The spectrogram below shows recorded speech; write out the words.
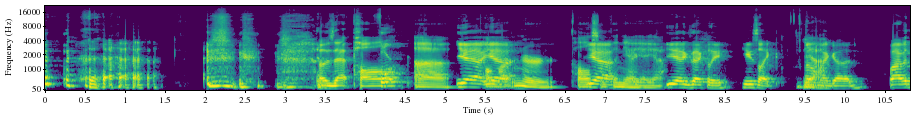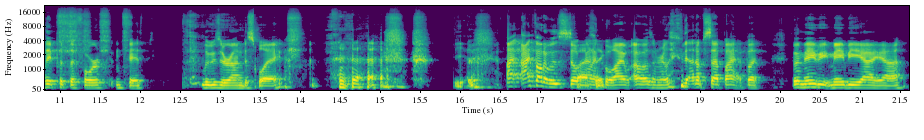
Oh, is that Paul? For- uh, yeah, Paul yeah. Martin or Paul Yeah. something? Yeah, yeah, yeah. Yeah, exactly. He's like, oh Yeah. my god, why would they put the fourth and fifth loser on display? Yeah. I, I thought it was still kind of cool. I, I wasn't really that upset by it, but but maybe maybe I uh,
